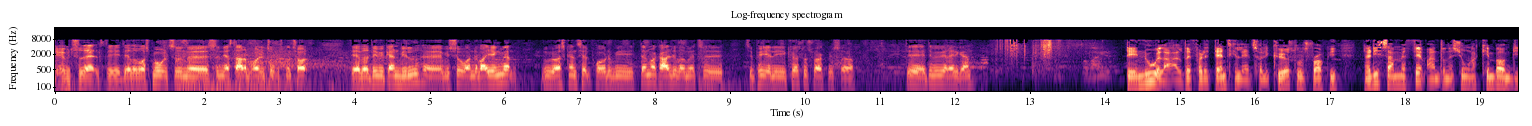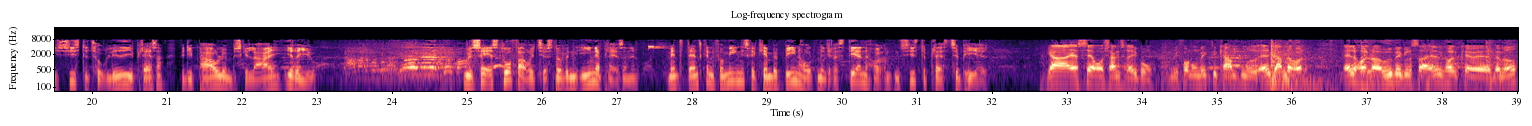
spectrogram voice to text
det betyder alt. Det, det har været vores mål siden, øh, siden jeg startede på holdet i 2012. Det har været det, vi gerne ville. Øh, vi så, hvordan det var i England. Nu vil vi også gerne selv prøve det. Vi, Danmark har aldrig været med til, til PL i kørselsrugby, så det, det vil vi rigtig gerne. Det er nu eller aldrig for det danske landshold i kørestolsrugby, når de sammen med fem andre nationer kæmper om de sidste to ledige pladser ved de paralympiske lege i Rio. USA er storfavorit til at snuppe den ene af pladserne, mens danskerne formentlig skal kæmpe benhårdt med de resterende hold om den sidste plads til PL. Jeg, jeg ser vores chancer rigtig gode. Vi får nogle vigtige kampe mod alle de andre hold. Alle hold har udviklet sig, alle hold kan være med.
